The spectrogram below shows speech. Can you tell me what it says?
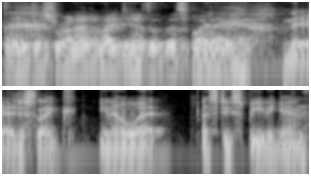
They just run out of ideas at this point, eh? They're just like, you know what? Let's do speed again.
